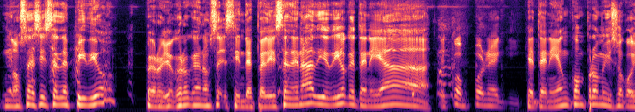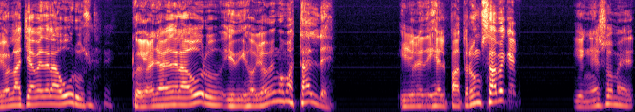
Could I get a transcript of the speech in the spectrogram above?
no sé si se despidió, pero yo creo que no sé, sin despedirse de nadie, dijo que tenía, ¿Qué compone aquí? que tenía un compromiso, cogió la llave de la URUS, cogió la llave de la URUS y dijo, yo vengo más tarde. Y yo le dije, el patrón sabe que... Y en eso me,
